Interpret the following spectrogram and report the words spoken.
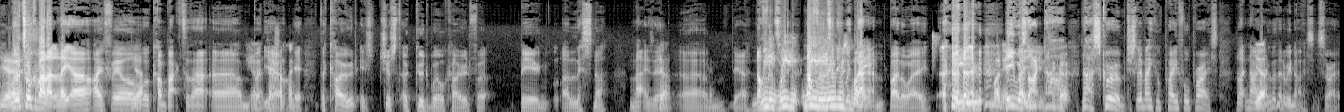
Yeah. We'll talk about that later. I feel Yeah. we'll come back to that. Um, Yeah, but yeah, definitely. it, the code is just a goodwill code for being a listener. And that is it. Yeah. Um, yeah. Nothing, We- to, we- do- we nothing to lose with money. Dan, by the way. We lose money he was like, the nah, nah, screw him. Just let make him pay full price. I'm like, no, Yeah. we're going to be nice. It's all right.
